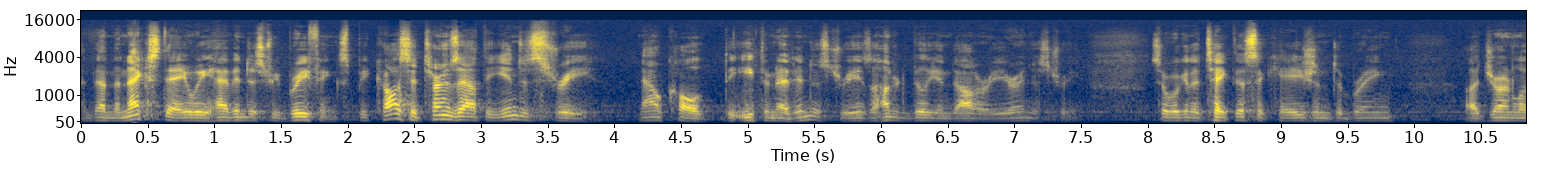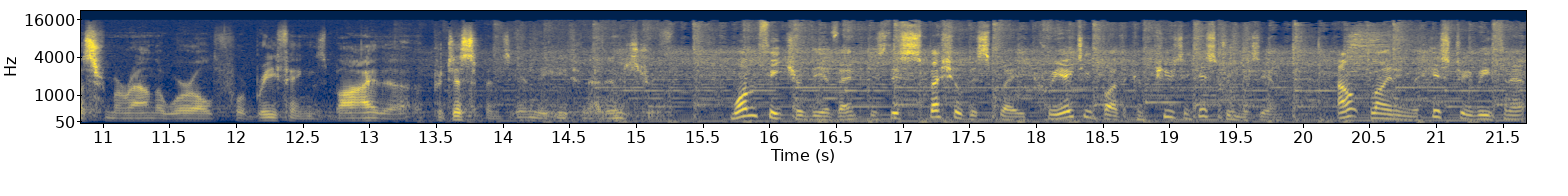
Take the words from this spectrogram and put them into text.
And then the next day we have industry briefings because it turns out the industry, now called the Ethernet industry, is a $100 billion a year industry. So we're going to take this occasion to bring uh, journalists from around the world for briefings by the participants in the Ethernet industry. One feature of the event is this special display created by the Computer History Museum, outlining the history of Ethernet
